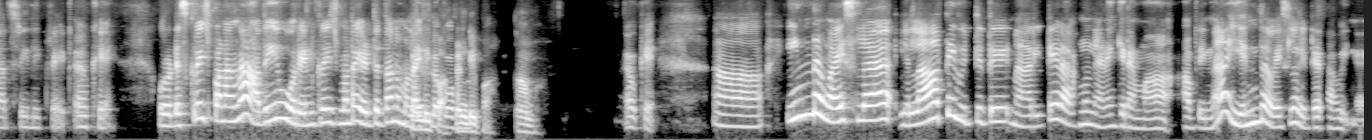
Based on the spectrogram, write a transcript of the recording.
தட்ஸ் ரியலி கிரேட் ஓகே ஒரு டிஸ்கரேஜ் பண்ணாங்கன்னா அதையும் ஒரு என்கரேஜ்மெண்டா எடுத்து தான் நம்ம லைஃப்ல போகணும். கண்டிப்பா. ஆமா. ஓகே இந்த வயசுல எல்லாத்தையும் விட்டுட்டு நான் ரிட்டையர் ஆகணும்னு நினைக்கிறேம்மா அப்படின்னா எந்த வயசுல ரிட்டையர் ஆவீங்க?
